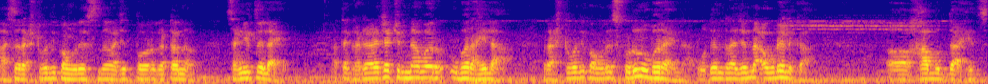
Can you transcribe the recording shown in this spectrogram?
असं राष्ट्रवादी काँग्रेसनं अजित पवार गटानं सांगितलेलं आहे. आता घड्याळाच्या चिन्हावर उभं राहिला राष्ट्रवादी काँग्रेसकडून उभं राहिला उदयनराजेंना आवडेल का? हा मुद्दा आहेच.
